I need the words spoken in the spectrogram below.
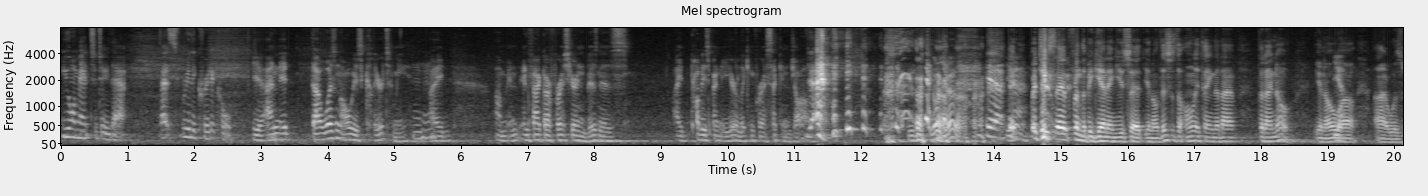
you're meant to do that. That's really critical. Yeah, and it that wasn't always clear to me. Mm-hmm. I, um, in, in fact, our first year in business, I probably spent a year looking for a second job. Yeah, no joke. yeah. Yeah. But you said from the beginning, you said, you know, this is the only thing that I that I know. You know, Yeah. uh, I was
